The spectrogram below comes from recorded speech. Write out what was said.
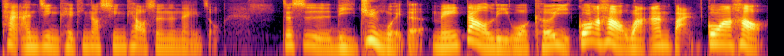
太安静，可以听到心跳声的那一种。这是李俊伟的《没道理》，我可以挂号晚安版挂号。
